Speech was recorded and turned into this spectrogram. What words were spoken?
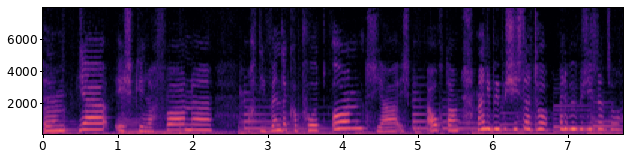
Ähm, ja, ich gehe nach vorne, mache die Wände kaputt und ja, ich bin auch down. Meine Bibi schießt ein Tor. Meine Bibi schießt ein Tor.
